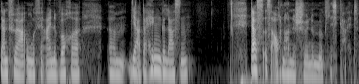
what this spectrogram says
dann für ungefähr eine Woche ähm, ja, da hängen gelassen. Das ist auch noch eine schöne Möglichkeit.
